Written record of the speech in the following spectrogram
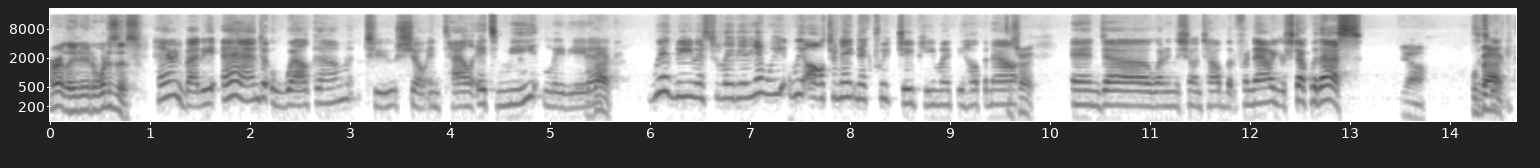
All right, Lady Ada, what is this? Hey, everybody, and welcome to Show and Tell. It's me, Lady Ada. We're back. With me, Mr. Lady Ada. Yeah, we, we alternate. Next week, JP might be helping out That's right. and uh, running the show and tell. But for now, you're stuck with us. Yeah. We're That's back.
